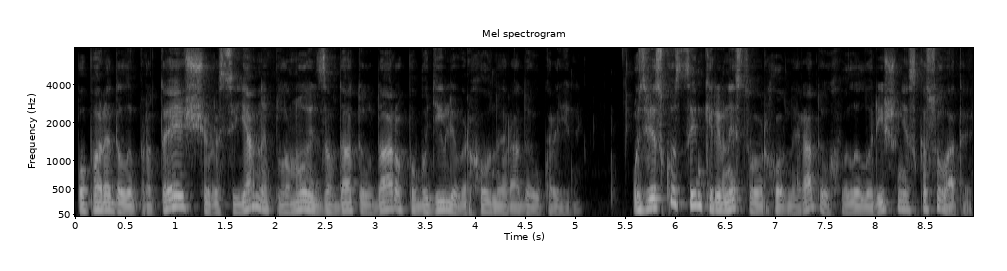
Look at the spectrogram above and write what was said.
попередили про те, що росіяни планують завдати удару по будівлі Верховної Ради України. У зв'язку з цим керівництво Верховної Ради ухвалило рішення скасувати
